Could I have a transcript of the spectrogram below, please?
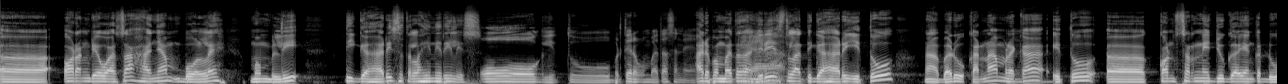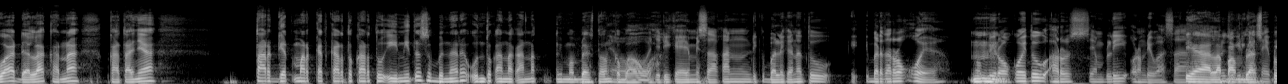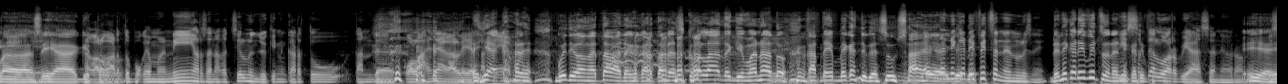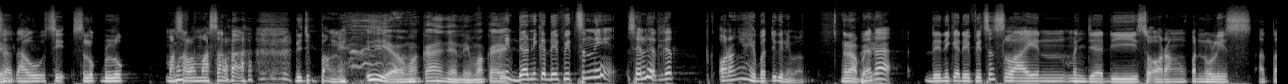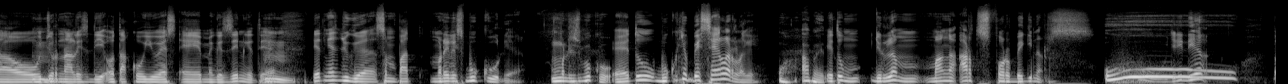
eh, orang dewasa hanya boleh membeli tiga hari setelah ini rilis. Oh gitu. Berarti ada pembatasan ya. Ada pembatasan. Ya. Jadi setelah tiga hari itu, nah baru karena mereka itu eh, concernnya juga yang kedua adalah karena katanya target market kartu-kartu ini tuh sebenarnya untuk anak-anak 15 tahun ke Oh, bawah. jadi kayak misalkan di kebalikannya tuh ibarat rokok ya. Mau beli rokok itu harus yang beli orang dewasa. Iya, Nunjukin 18 KTP. plus, iya, Nah, gitu. kalau kartu Pokemon ini harus anak kecil nunjukin kartu tanda sekolahnya kali ya. Iya, gue juga nggak tahu ada kartu tanda sekolah atau gimana atau KTP kan juga susah Dan ya. Danica gitu. Davidson yang nulis nih. Danica Davidson, Ini Davidson. luar biasa nih orang. Iya, Bisa iya. tahu si seluk beluk masalah-masalah di Jepang ya. Iya, makanya nih, makanya Ini Danica Davidson nih saya lihat-lihat orangnya hebat juga nih bang. Kenapa Ternyata Danica Davidson selain menjadi seorang penulis atau jurnalis di Otaku USA Magazine gitu ya, Hmm. dia ternyata juga sempat merilis buku dia. menulis buku. Yaitu bukunya bestseller lagi. Wah, apa itu? Itu judulnya Manga Arts for Beginners. Uh. Jadi dia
